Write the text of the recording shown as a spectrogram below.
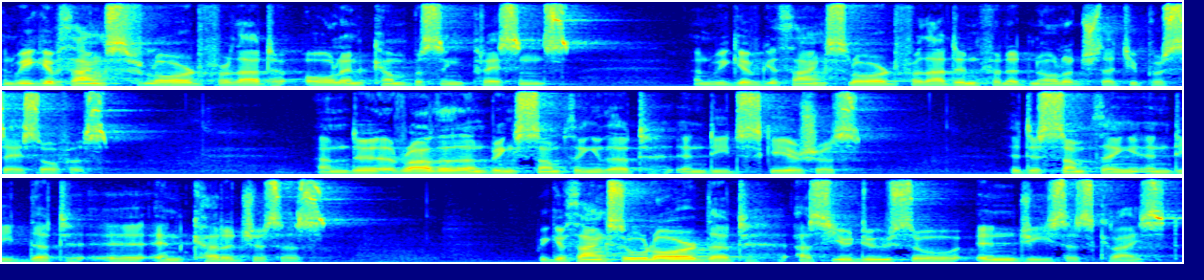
And we give thanks, Lord, for that all encompassing presence and we give thanks, Lord, for that infinite knowledge that you possess of us. And uh, rather than being something that indeed scares us, it is something indeed that uh, encourages us. We give thanks, O Lord, that as you do so in Jesus Christ,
